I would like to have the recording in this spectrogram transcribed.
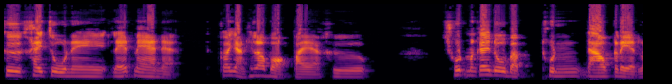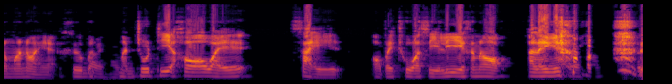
คือไคจูในเลดแมนเนี่ย ก็อย่างที่เราบอกไปอะ คือ ชุดมันก็ดูแบบทุนดาวเกรดลงมาหน่อยอะคือแบบใช่ครับเหมือนชุดที่เขาเอาไว้ใส่ออกไปทัวร์ซีรีส์ข้างนอกอะไรเงี้ยแต่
